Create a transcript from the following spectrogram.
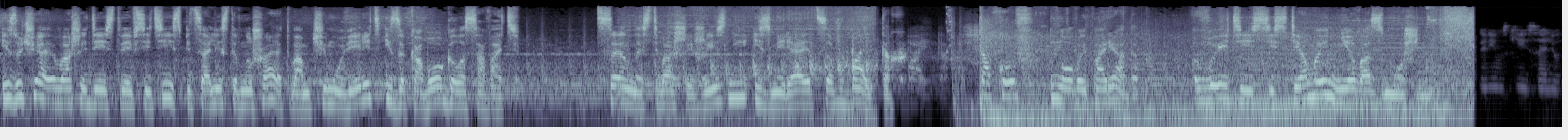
Изучая ваши действия в сети, специалисты внушают вам, чему верить и за кого голосовать. Ценность вашей жизни измеряется в байтах. Таков новый порядок. Выйти из системы невозможно. Римский салют.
